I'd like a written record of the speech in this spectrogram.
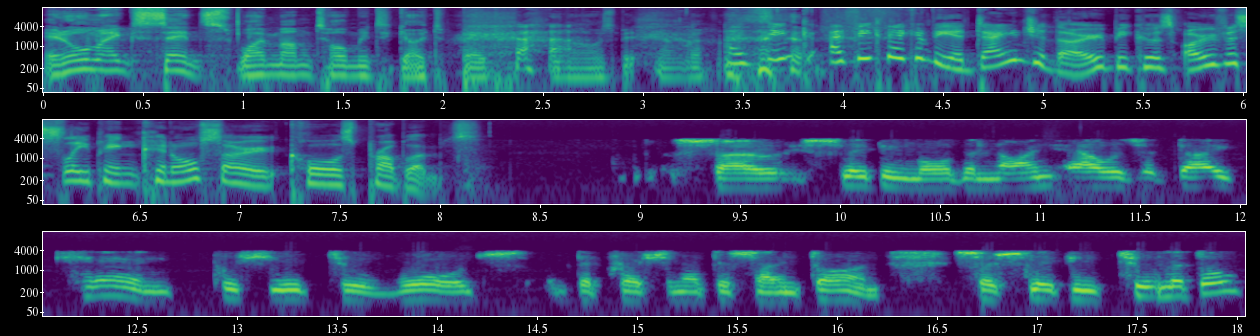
it all makes sense why Mum told me to go to bed when I was a bit younger. I think I think there can be a danger though because oversleeping can also cause problems. So sleeping more than nine hours a day can push you towards depression at the same time. So sleeping too little,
